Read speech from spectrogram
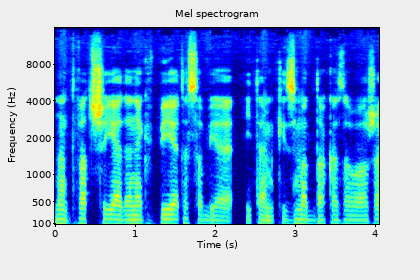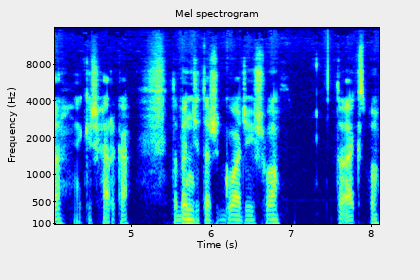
Na 2, 3, 1 jak wbiję to sobie itemki z Maddoka założę, jakieś herka. To będzie też gładziej szło. To expo.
